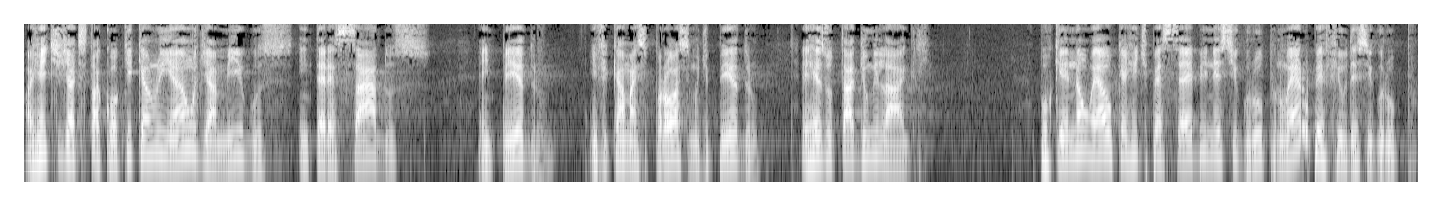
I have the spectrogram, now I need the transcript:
A gente já destacou aqui que a união de amigos interessados em Pedro, em ficar mais próximo de Pedro, é resultado de um milagre. Porque não é o que a gente percebe nesse grupo, não era o perfil desse grupo.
